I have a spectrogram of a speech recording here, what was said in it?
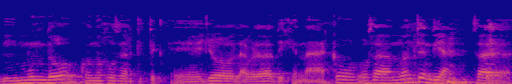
el mundo con ojos de arquitecto. Eh, yo la verdad dije, nada, ¿cómo? O sea, no entendía. O sea,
